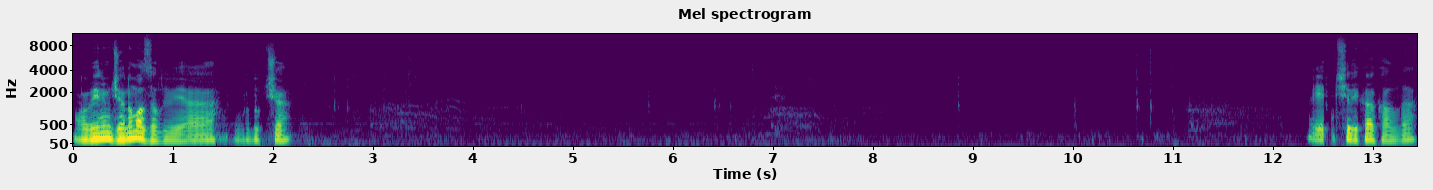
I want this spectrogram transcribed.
Ama benim canım azalıyor ya. Vurdukça. Yetmiş yedi K kaldı.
